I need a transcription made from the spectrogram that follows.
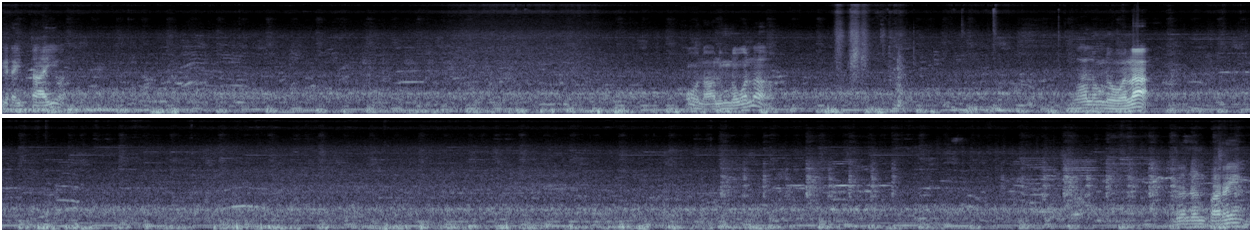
copyright tayo. Oh, lalong nawala. Lalong nawala. Ganun pa rin.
